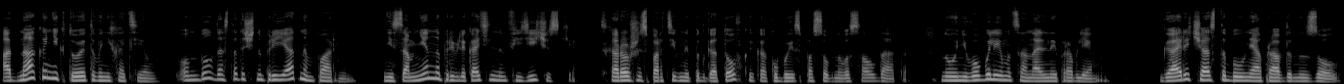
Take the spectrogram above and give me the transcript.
Однако никто этого не хотел. Он был достаточно приятным парнем, несомненно, привлекательным физически, с хорошей спортивной подготовкой, как у боеспособного солдата, но у него были эмоциональные проблемы. Гарри часто был неоправданно зол.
